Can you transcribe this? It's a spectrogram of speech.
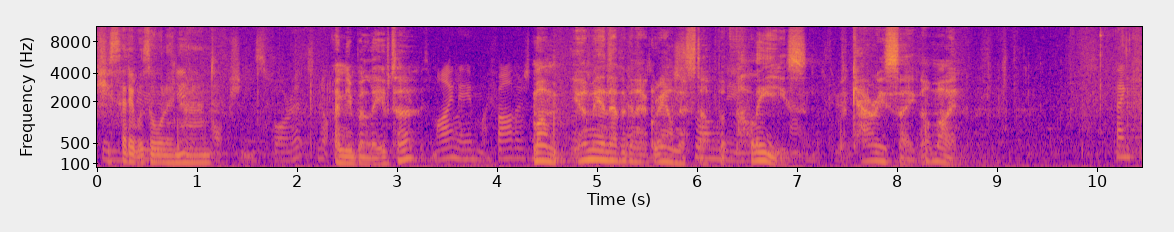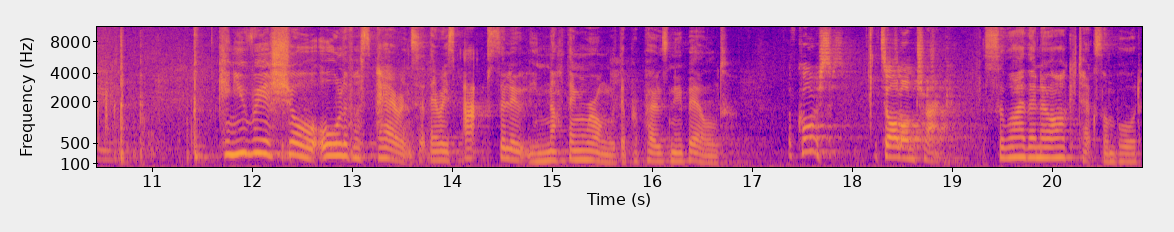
She said it was all in hand. And you believed her? My name, my father's Mum, you and me are never going to agree on this stuff, but please, for Carrie's sake, not mine. Thank you. Can you reassure all of us parents that there is absolutely nothing wrong with the proposed new build? Of course. It's all on track. So why are there no architects on board?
